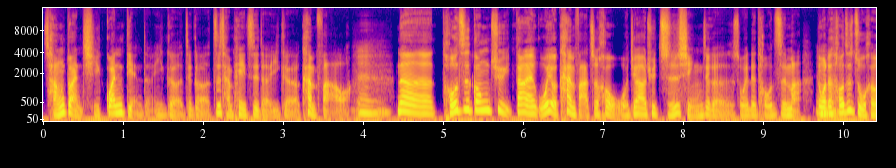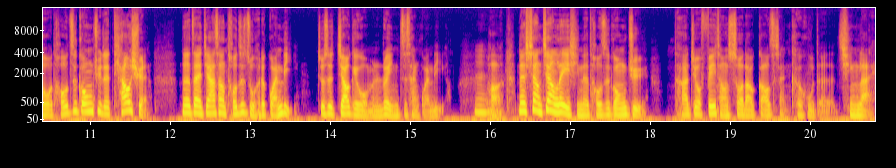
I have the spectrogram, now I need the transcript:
长短期观点的一个这个资产配置的一个看法哦。嗯，那投资工具当然我有看法之后，我就要去执行这个所谓的投资嘛。那我的投资组合，我投资工具的挑选，那再加上投资组合的管理，就是交给我们瑞银资产管理。嗯，好，那像这样类型的投资工具，它就非常受到高资产客户的青睐。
